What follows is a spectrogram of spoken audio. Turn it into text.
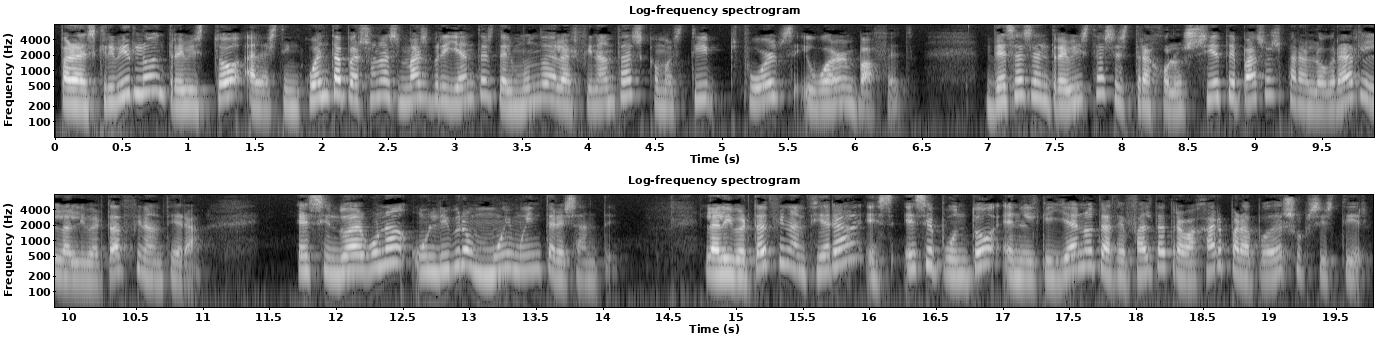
Para escribirlo entrevistó a las 50 personas más brillantes del mundo de las finanzas como Steve Forbes y Warren Buffett. De esas entrevistas extrajo los siete pasos para lograr la libertad financiera. Es sin duda alguna un libro muy muy interesante. La libertad financiera es ese punto en el que ya no te hace falta trabajar para poder subsistir.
